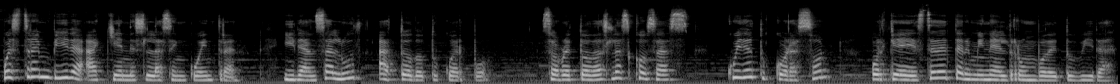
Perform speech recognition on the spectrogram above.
pues traen vida a quienes las encuentran y dan salud a todo tu cuerpo. Sobre todas las cosas, cuida tu corazón, porque éste determina el rumbo de tu vida.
